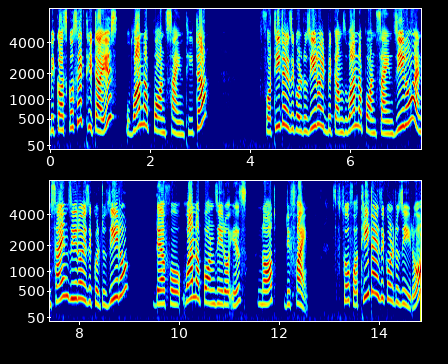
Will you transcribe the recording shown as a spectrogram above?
because cosec theta is 1 upon sin theta. For theta is equal to 0 it becomes 1 upon sin 0 and sin 0 is equal to 0 therefore 1 upon 0 is not defined. So, for theta is equal to 0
